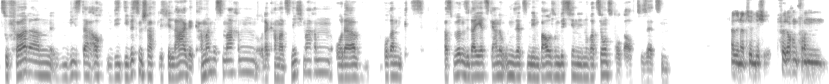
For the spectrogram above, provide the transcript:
zu fördern? Wie ist da auch wie die wissenschaftliche Lage? Kann man es machen oder kann man es nicht machen? Oder woran liegt's? Was würden Sie da jetzt gerne umsetzen, den Bau so ein bisschen Innovationsdruck aufzusetzen? Also natürlich Förderung von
